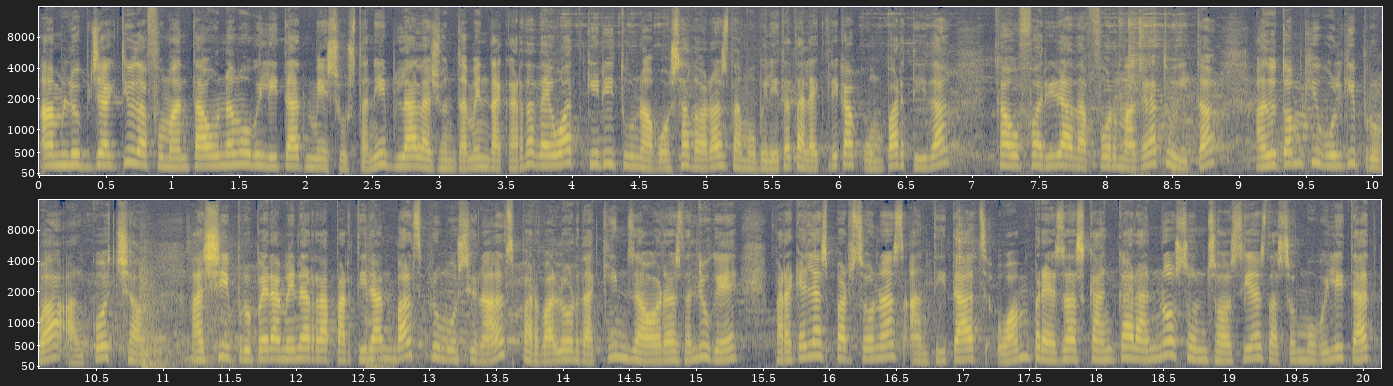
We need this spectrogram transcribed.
Amb l'objectiu de fomentar una mobilitat més sostenible, l'Ajuntament de Cardedeu ha adquirit una bossa d'hores de mobilitat elèctrica compartida que oferirà de forma gratuïta a tothom qui vulgui provar el cotxe. Així, properament es repartiran vals promocionals per valor de 15 hores de lloguer per a aquelles persones, entitats o empreses que encara no són sòcies de Som Mobilitat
